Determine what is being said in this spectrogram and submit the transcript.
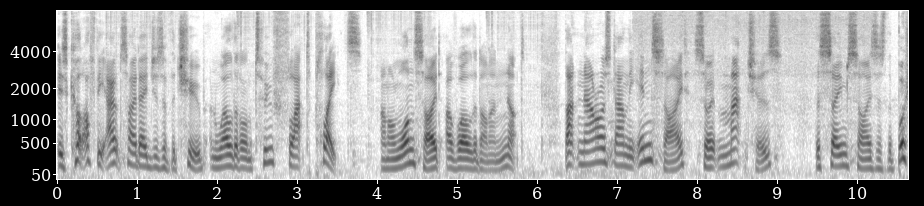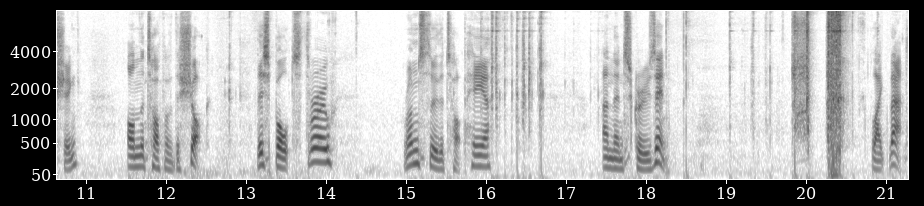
is cut off the outside edges of the tube and welded on two flat plates. And on one side I've welded on a nut. That narrows down the inside so it matches the same size as the bushing on the top of the shock. This bolts through runs through the top here and then screws in like that.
